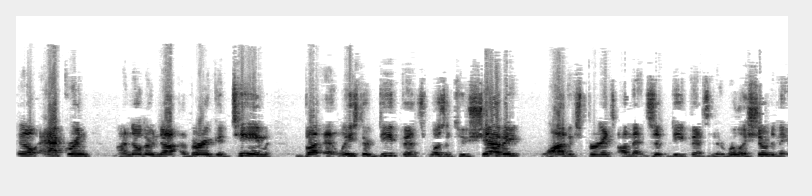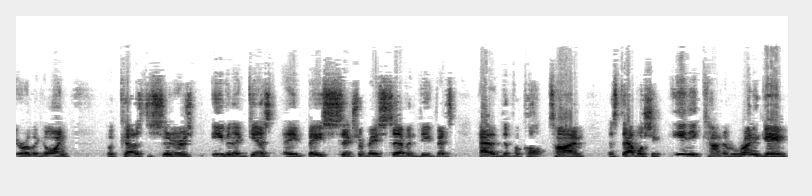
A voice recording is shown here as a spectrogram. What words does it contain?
you know, Akron, I know they're not a very good team, but at least their defense wasn't too shabby. A lot of experience on that zip defense, and it really showed in the early going because the Sooners, even against a base six or base seven defense, had a difficult time establishing any kind of running game,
